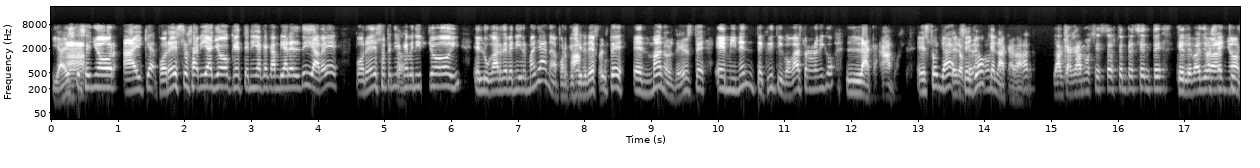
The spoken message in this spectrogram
Y a este Ah. señor hay que. Por eso sabía yo que tenía que cambiar el día, ¿ve? Por eso tenía Claro. que venir yo hoy en lugar de venir mañana, porque Ah, si le deja bueno. usted en manos de este eminente crítico gastronómico, la cagamos. Eso ya Pero sé ¿qué yo que la cagamos. La cagamos está usted presente, que le va a llevar a señor,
